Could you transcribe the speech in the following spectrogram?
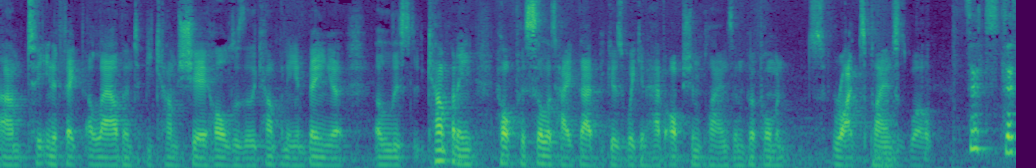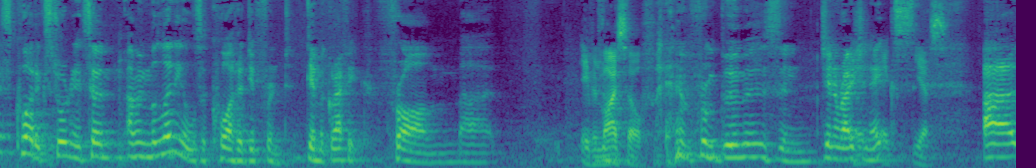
um, to, in effect, allow them to become shareholders of the company. And being a, a, listed company, help facilitate that because we can have option plans and performance rights plans as well. That's that's quite extraordinary. So, I mean, millennials are quite a different demographic from. Uh, even myself. from boomers and Generation X. X yes. Uh,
